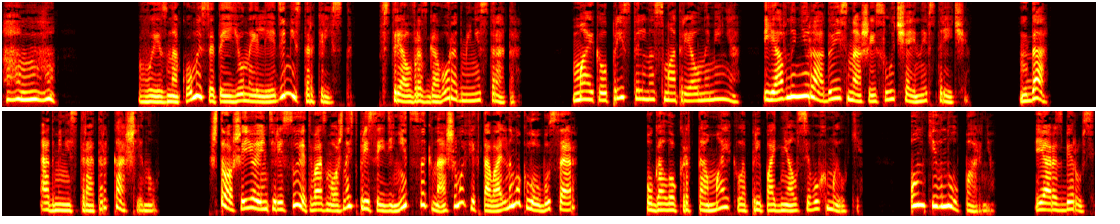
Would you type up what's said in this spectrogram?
Ам... «Вы знакомы с этой юной леди, мистер Крист?» — встрял в разговор администратор. Майкл пристально смотрел на меня, явно не радуясь нашей случайной встрече. «Да». Администратор кашлянул. «Что ж, ее интересует возможность присоединиться к нашему фехтовальному клубу, сэр». Уголок рта Майкла приподнялся в ухмылке. Он кивнул парню. «Я разберусь.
